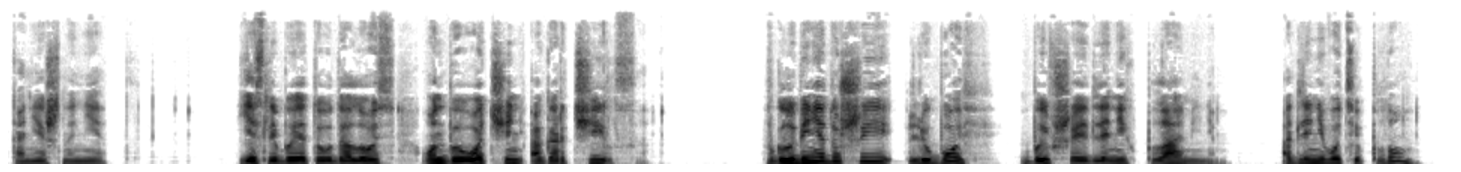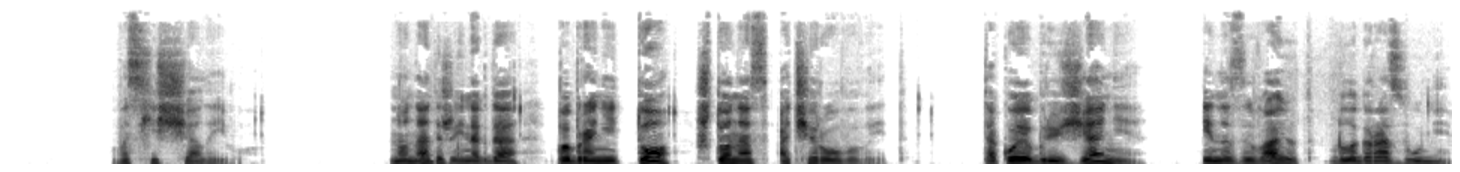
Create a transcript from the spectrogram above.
Конечно, нет. Если бы это удалось, он бы очень огорчился. В глубине души любовь, бывшая для них пламенем, а для него теплом, восхищало его. Но надо же иногда побронить то, что нас очаровывает. Такое брюзжание и называют благоразумием.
